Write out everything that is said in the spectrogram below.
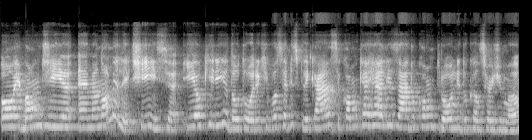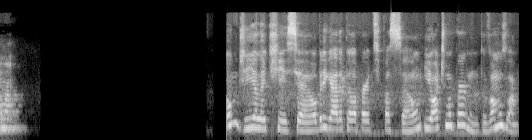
Oi, bom dia. É, meu nome é Letícia e eu queria, doutora, que você me explicasse como que é realizado o controle do câncer de mama. Bom dia, Letícia. Obrigada pela participação e ótima pergunta. Vamos lá.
